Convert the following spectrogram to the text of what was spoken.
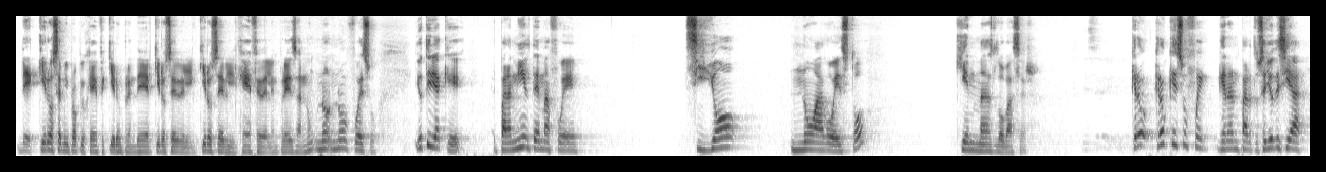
de quiero ser mi propio jefe, quiero emprender, quiero ser el, quiero ser el jefe de la empresa. No, no, no fue eso. Yo diría que para mí el tema fue, si yo no hago esto, ¿quién más lo va a hacer? Creo, creo que eso fue gran parte. O sea, yo decía,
